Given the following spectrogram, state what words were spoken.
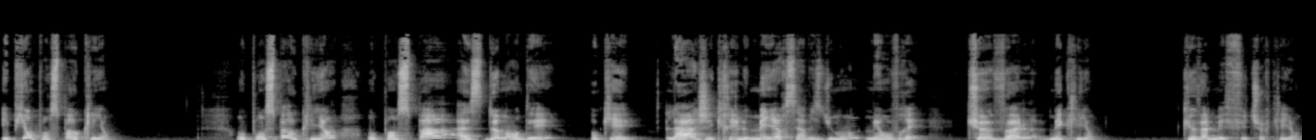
Et puis on pense pas aux clients. On pense pas aux clients, on pense pas à se demander, ok, là j'ai créé le meilleur service du monde, mais en vrai, que veulent mes clients? Que veulent mes futurs clients?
